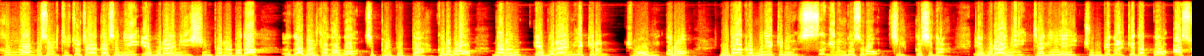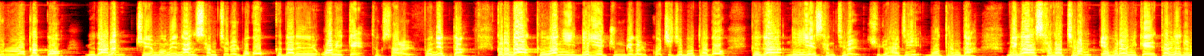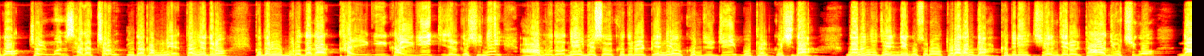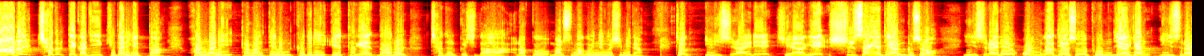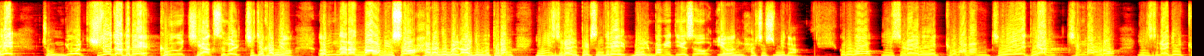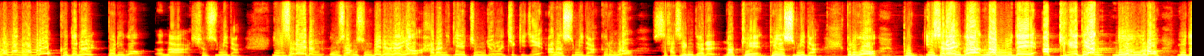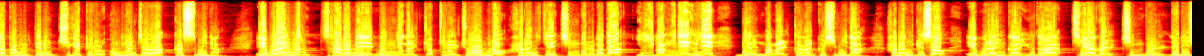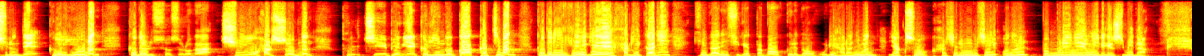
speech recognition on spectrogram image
허무한 것을 뒤쫓아 갔으니 에브라임이 심판을 받아 억압을 당하고 짓밟혔다. 그러므로 나는 에브라임에게는 좀으로 유다 가문에게는 썩이는 것으로 칠 것이다. 에브라임이 자기의 중병을 깨닫고 아수르로 갔고 유다는 제 몸에 난 상처를 보고 그달의 왕에게 특사를 보냈다. 그러나 그 왕이 너희의 중병을 고치지 못하고 그가 너희의 상처를 치료하지 못한다. 내가 사자처럼 에브라임에게 달려들고 젊은 사자처럼 유다 가문에 달려들어 그들을 물어다가 갈기갈기 찢을 것이니 아무도 내 입에서 그들을 빼며 건들지 못할 것이다. 나는 이제 내 곳으로 돌아간다. 그들이 지연제를 다 뉘우치고 나를 찾을 때까지 기다리겠다. 환란이 당할 때는 그들이 애타게 나를 찾을 것이다. 라고 말씀하고 있는 것입니다. 즉 이스라엘의 죄악의 실상에 대한 것으로 이스라엘의 올무가 되어서 범죄하게 한 이스라엘 종교 지도자들의 그 제약성을 지적하며 엄란한 마음에서 하나님을 알지 못하는 이스라엘 백성들의 멸망에 대해서 예언하셨습니다. 그리고 이스라엘의 교만한 죄에 대한 책망으로 이스라엘이 교만함으로 그들을 버리고 떠나셨습니다. 이스라엘은 우상 숭배를 인하여 하나님께 정주를 지키지 않았습니다. 그러므로 사생자를 낳게 되었습니다. 그리고 북이스라엘과 남유다의 악행에 대한 내용으로 유다 방울 때는 지게표를 옮기는 자와 같습니다. 에브라임은 사람의 명령을 쫓기를 좋아하므로 하나님께 징벌을 받아 이방인에 의해 멸망을 당할 것입니다. 하나님께서 에브라임과 유다 제약을 징벌 내리시는데 그 이유는 그들 스스로가 치유할 수 없는 불치의 병에 걸린 것과 같지만 그들이 회개하기까지 기다리시겠다고 그래도 우리 하나님은 약속하시는 것이 오늘 본문의 내용이 되겠습니다.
